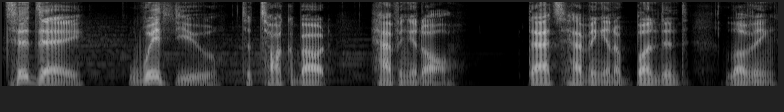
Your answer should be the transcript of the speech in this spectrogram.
today with you to talk about having it all. That's having an abundant, loving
